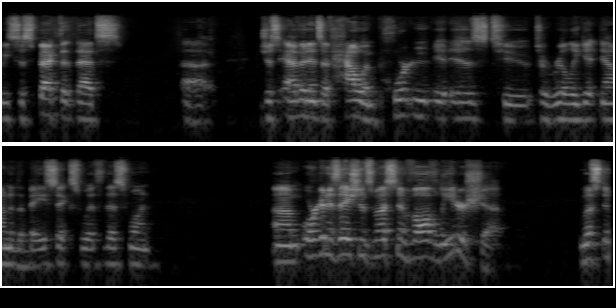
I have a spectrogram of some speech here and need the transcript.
we suspect that that's uh, just evidence of how important it is to, to really get down to the basics with this one. Um, organizations must involve leadership must uh,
